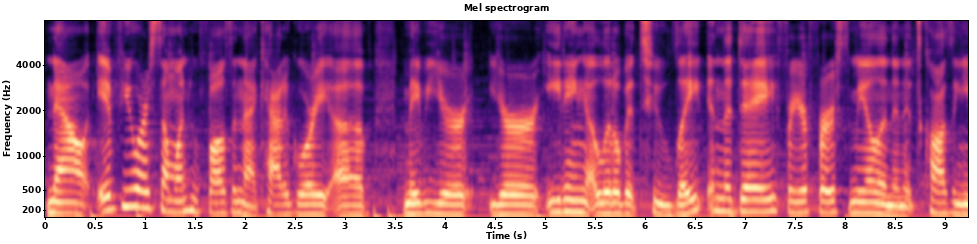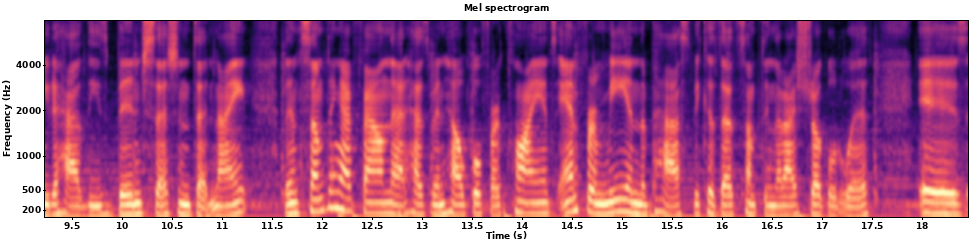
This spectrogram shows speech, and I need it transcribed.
Now, if you are someone who falls in that category of maybe you're you're eating a little bit too late in the day for your first meal and then it's causing you to have these binge sessions at night, then something I found that has been helpful for clients and for me in the past because that's something that I struggled with is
